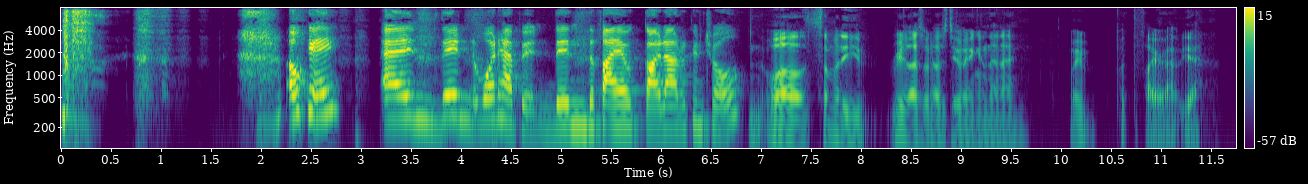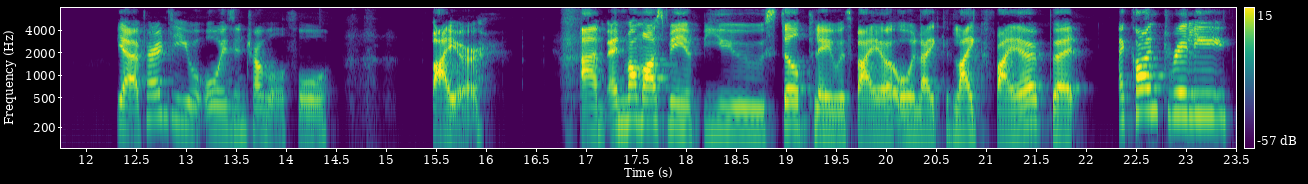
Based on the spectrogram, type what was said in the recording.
Okay. And then what happened? Then the fire got out of control. Well, somebody realized what I was doing, and then I we put the fire out. Yeah. Yeah, apparently you were always in trouble for fire. Um, and mom asked me if you still play with fire or like like fire, but I can't really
